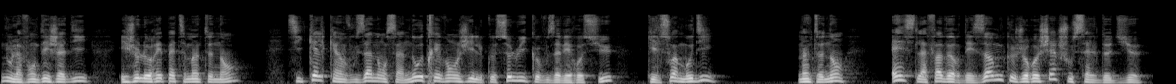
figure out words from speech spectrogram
Nous l'avons déjà dit, et je le répète maintenant, si quelqu'un vous annonce un autre évangile que celui que vous avez reçu, qu'il soit maudit. Maintenant, est-ce la faveur des hommes que je recherche ou celle de Dieu?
